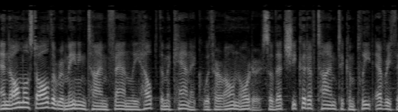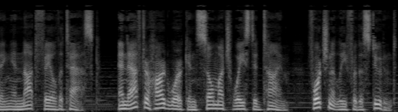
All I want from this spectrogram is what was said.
And almost all the remaining time Fan helped the mechanic with her own order so that she could have time to complete everything and not fail the task. And after hard work and so much wasted time, fortunately for the student,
